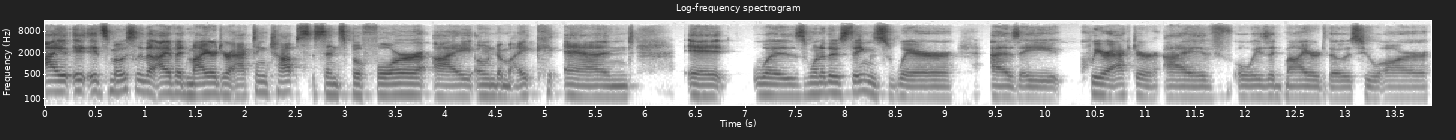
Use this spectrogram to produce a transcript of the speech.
I, it, it's mostly that I've admired your acting chops since before I owned a mic, and it was one of those things where, as a queer actor, I've always admired those who are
